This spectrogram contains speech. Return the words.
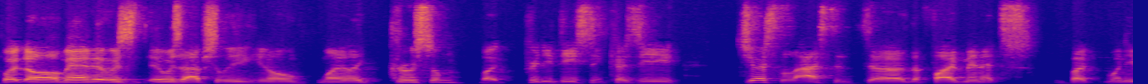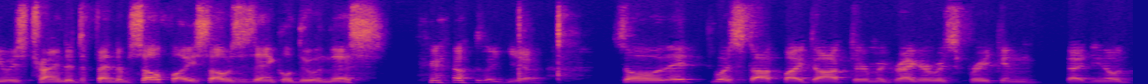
But oh man, it was it was absolutely you know one like gruesome, but pretty decent because he just lasted uh, the five minutes. But when he was trying to defend himself, all you saw was his ankle doing this. I was like, yeah. So it was stopped by doctor. McGregor was freaking that you know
